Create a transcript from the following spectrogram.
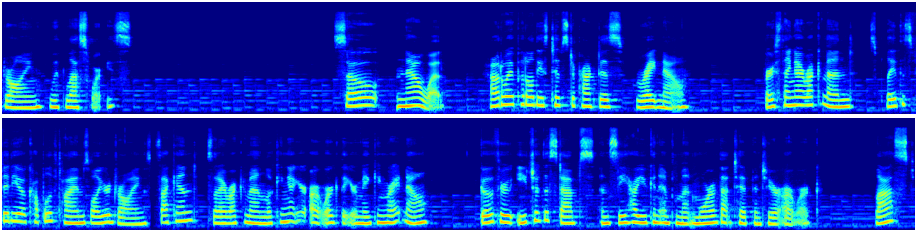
drawing with less worries. So, now what? How do I put all these tips to practice right now? First thing I recommend is play this video a couple of times while you're drawing. Second is that I recommend looking at your artwork that you're making right now, go through each of the steps and see how you can implement more of that tip into your artwork. Last,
